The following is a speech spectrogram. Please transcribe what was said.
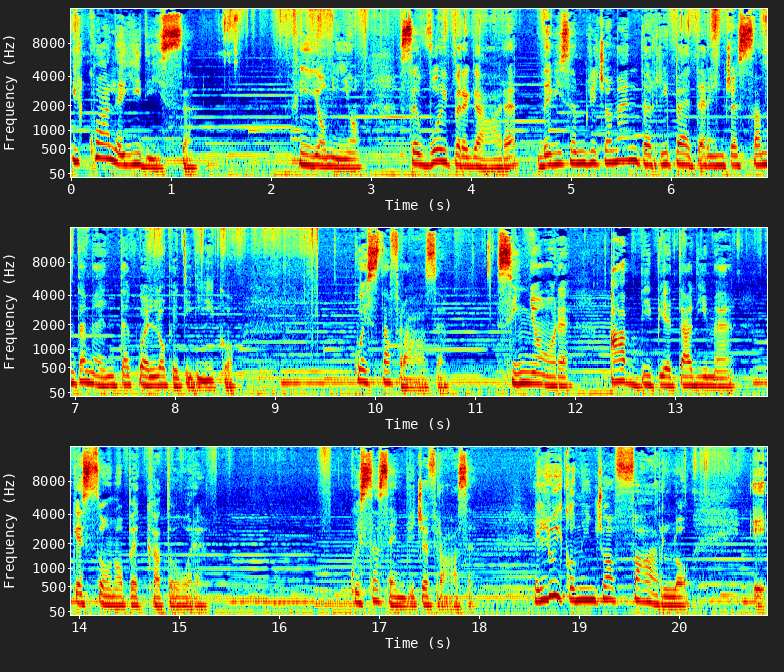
il quale gli disse, figlio mio, se vuoi pregare devi semplicemente ripetere incessantemente quello che ti dico. Questa frase, Signore, abbi pietà di me che sono peccatore. Questa semplice frase. E lui cominciò a farlo e,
